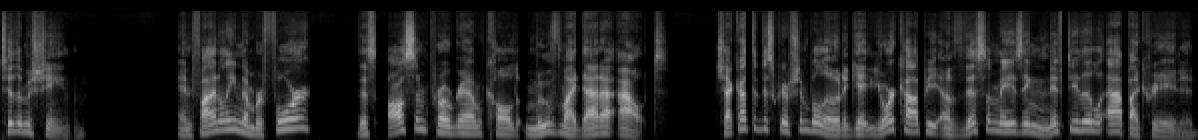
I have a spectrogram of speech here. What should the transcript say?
to the machine. And finally, number four, this awesome program called Move My Data Out. Check out the description below to get your copy of this amazing nifty little app I created.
